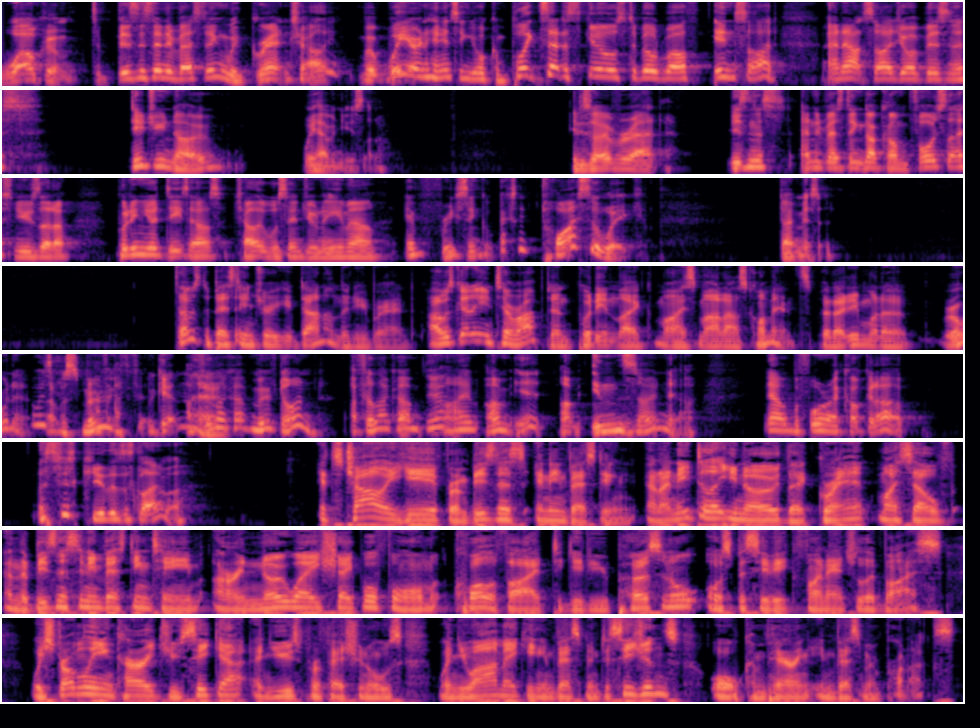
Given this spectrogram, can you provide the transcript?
Welcome to Business and Investing with Grant and Charley, where we are enhancing your complete set of skills to build wealth inside and outside your business. Did you know we have a newsletter? It is over at businessandinvesting.com forward slash newsletter. Put in your details. Charley will send you an email every single, actually twice a week. Don't miss it. That was the best intro you've done on the new brand. I was going to interrupt and put in like my smart ass comments, but I didn't want to ruin it. that was smooth. I feel, We're getting there. I feel like I've moved on. I feel like I'm, Yeah. I'm, I'm it. I'm in the zone now. Now, before I cock it up, let's just cue the disclaimer. It's Charley here from Business and Investing, and I need to let you know that Grant, myself, and the Business and Investing team are in no way, shape, or form qualified to give you personal or specific financial advice. We strongly encourage you seek out and use professionals when you are making investment decisions or comparing investment products.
